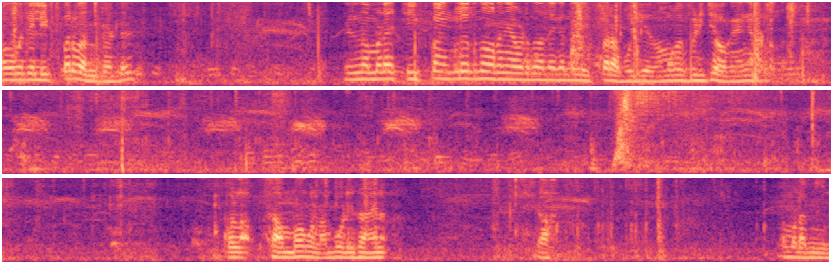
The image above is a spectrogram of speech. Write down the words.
നമുക്ക് ലിപ്പർ വന്നിട്ടുണ്ട്. ഇത് നമ്മുടെ ചീഫ് ആംഗ്ലർ എന്ന് പറഞ്ഞാൽ അവിടെ നിന്ന് വന്നേക്കുന്ന ലിപ്പറാണ് പുതിയത്. നമുക്ക് പിടിച്ചു നോക്കാം എങ്ങനെയാണ് കൊള്ളാം സംഭവം കൊള്ളാം പൊളി സാധനം. ഇതാ നമ്മുടെ മീൻ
